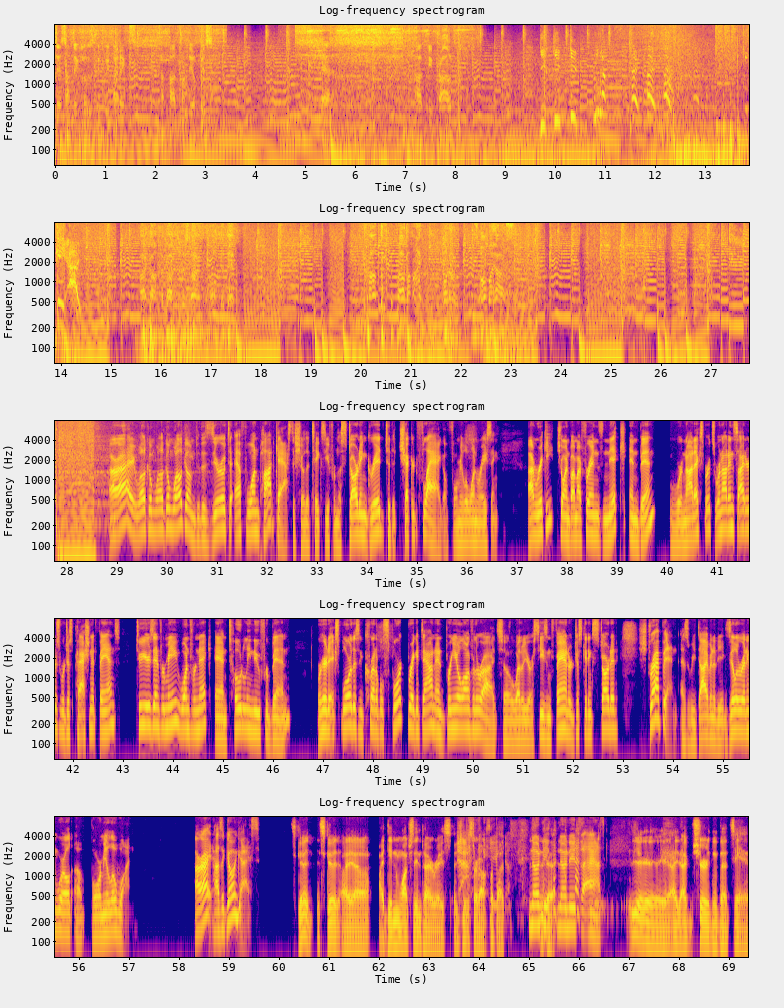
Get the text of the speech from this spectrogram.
there's something loose between my legs, apart from the obvious. Yeah. I'd be proud. Get, get, get. Hey, hey, hey. Kiki, hey. I can't look after the zone on the deck. Can't keep the car behind. Mono is on my ass. All right, welcome, welcome, welcome to the Zero to F1 podcast, the show that takes you from the starting grid to the checkered flag of Formula One racing. I'm Ricky, joined by my friends Nick and Ben. We're not experts, we're not insiders, we're just passionate fans. Two years in for me, one for Nick, and totally new for Ben. We're here to explore this incredible sport, break it down, and bring you along for the ride. So, whether you're a seasoned fan or just getting started, strap in as we dive into the exhilarating world of Formula One. All right, how's it going, guys? It's good. It's good. I uh I didn't watch the entire race. I should have started off with that. No need, Yeah. no need to ask. Yeah, yeah, yeah. yeah. I, I'm sure that that's uh,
